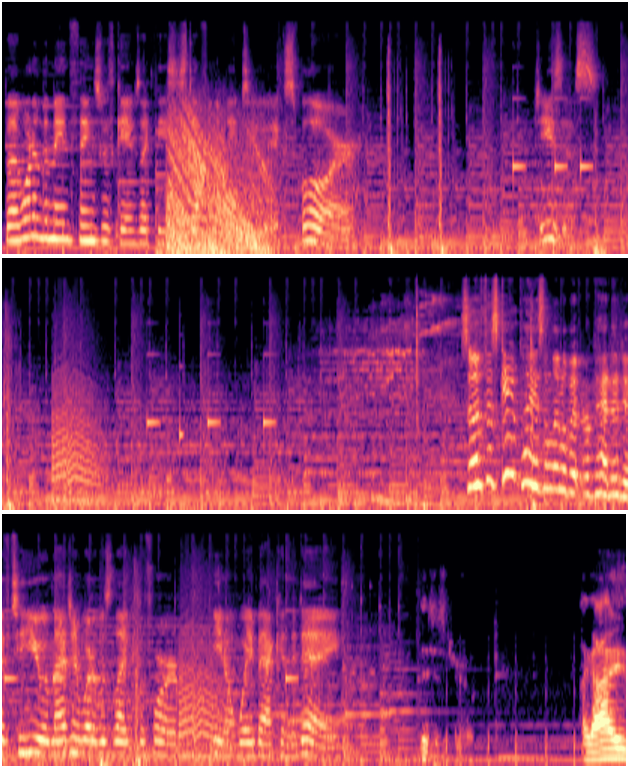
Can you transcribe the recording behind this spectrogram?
But one of the main things with games like these is definitely to explore. Jesus. So if this gameplay is a little bit repetitive to you, imagine what it was like before, you know, way back in the day. This is true. Like I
